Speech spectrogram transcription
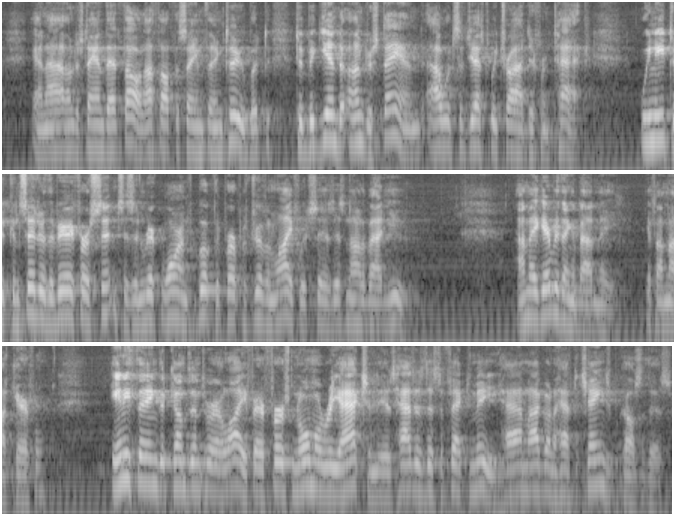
And I understand that thought. I thought the same thing too. But to begin to understand, I would suggest we try a different tack. We need to consider the very first sentences in Rick Warren's book, The Purpose Driven Life, which says, It's not about you. I make everything about me if I'm not careful anything that comes into our life, our first normal reaction is how does this affect me? How am I going to have to change because of this?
